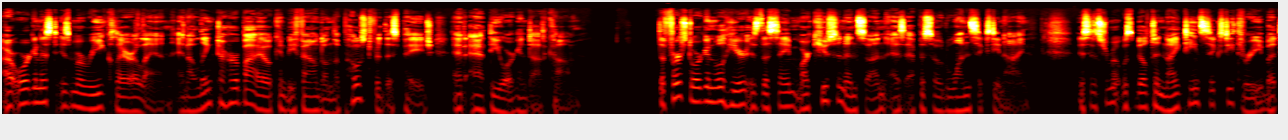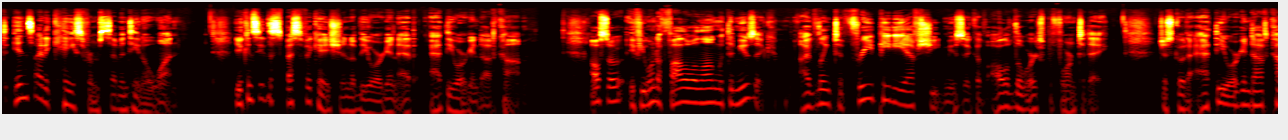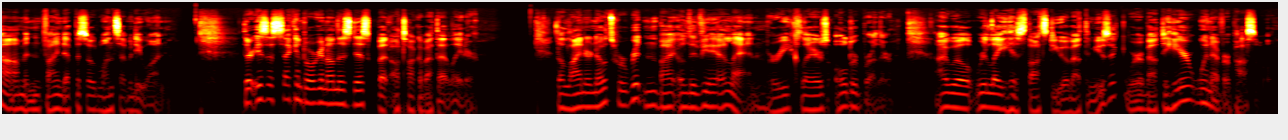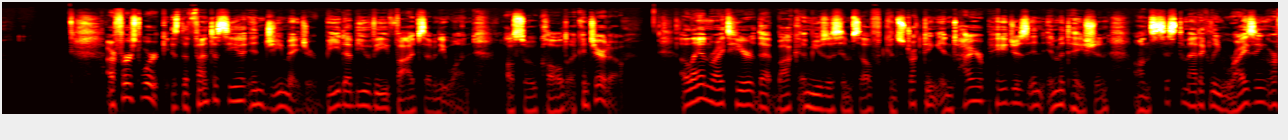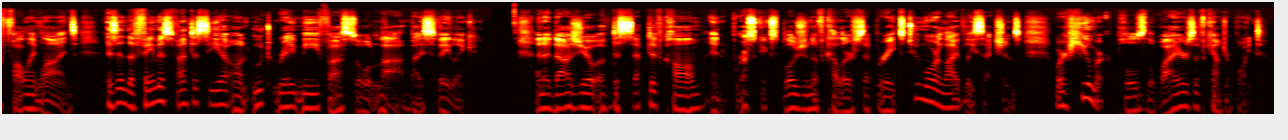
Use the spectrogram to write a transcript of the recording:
Our organist is Marie Claire Alain, and a link to her bio can be found on the post for this page at attheorgan.com. The first organ we'll hear is the same Marcussen and Son as episode 169. This instrument was built in 1963, but inside a case from 1701. You can see the specification of the organ at attheorgan.com. Also, if you want to follow along with the music, I've linked to free PDF sheet music of all of the works performed today. Just go to attheorgan.com and find episode 171. There is a second organ on this disc, but I'll talk about that later. The liner notes were written by Olivier Alain, Marie Claire's older brother. I will relay his thoughts to you about the music we're about to hear whenever possible. Our first work is the Fantasia in G major, BWV 571, also called a concerto. Alain writes here that Bach amuses himself constructing entire pages in imitation on systematically rising or falling lines, as in the famous Fantasia on Ut, Re, Mi, Fa, Sol, La by Sweelinck. An adagio of deceptive calm and brusque explosion of color separates two more lively sections, where humor pulls the wires of counterpoint.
